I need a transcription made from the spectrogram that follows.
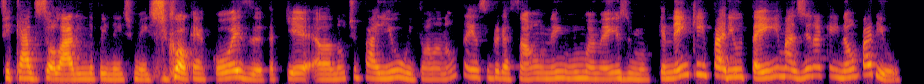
ficar do seu lado independentemente de qualquer coisa, até porque ela não te pariu, então ela não tem essa obrigação nenhuma mesmo. Porque nem quem pariu tem, imagina quem não pariu.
